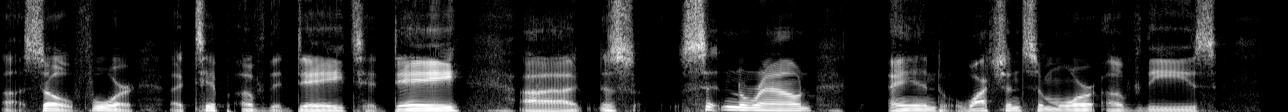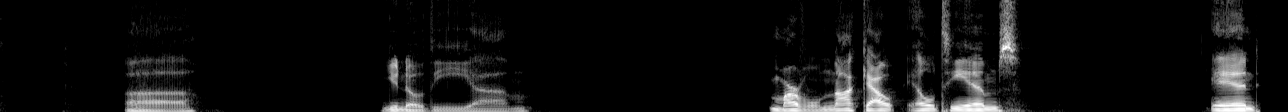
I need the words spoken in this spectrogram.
Uh, so for a tip of the day today, uh, just sitting around and watching some more of these. Uh, you know the um, Marvel Knockout LTM's, and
